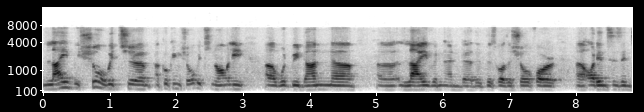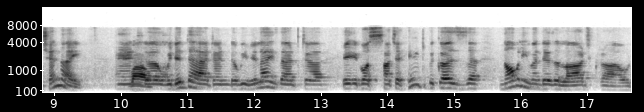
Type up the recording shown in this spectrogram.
live show, which uh, a cooking show, which normally uh, would be done uh, uh live, and, and uh, this was a show for uh, audiences in Chennai. And wow. we did that, and we realized that it, it, was such a hit because normally when there's a large crowd,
